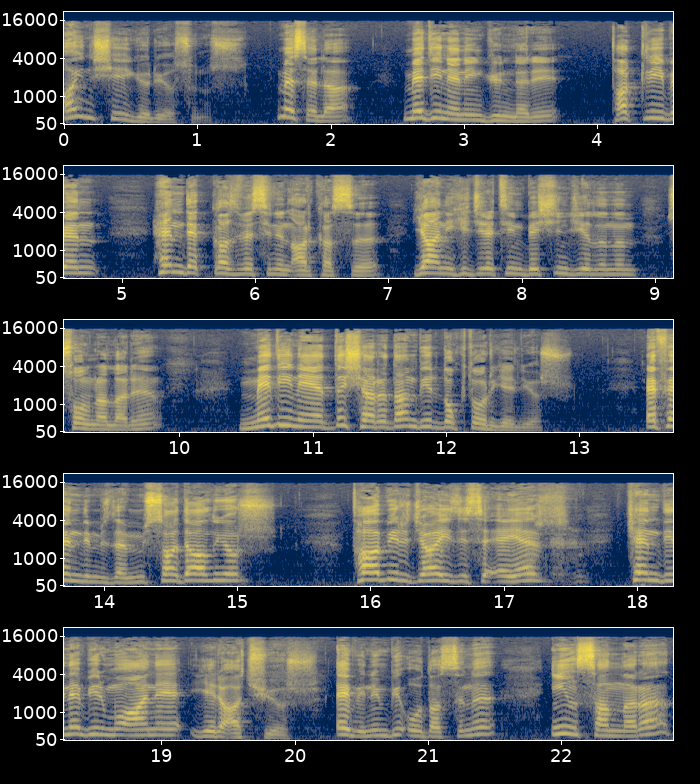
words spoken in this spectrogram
aynı şeyi görüyorsunuz. Mesela Medine'nin günleri takriben Hendek gazvesinin arkası yani hicretin 5. yılının sonraları Medine'ye dışarıdan bir doktor geliyor. Efendimiz'den müsaade alıyor. Tabir caiz ise eğer kendine bir muayene yeri açıyor. Evinin bir odasını insanlara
